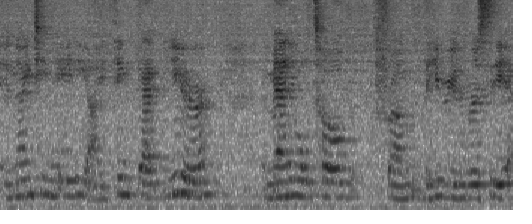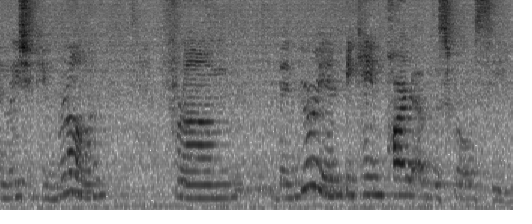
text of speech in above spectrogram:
in 1980, I think that year, Emmanuel Tov from the Hebrew University and Lisha Qimron from Ben Gurion became part of the scroll scene.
